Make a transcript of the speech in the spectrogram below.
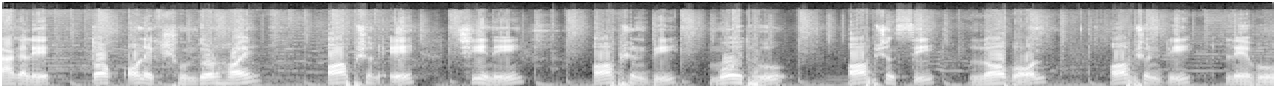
লাগালে ত্বক অনেক সুন্দর হয়? অপশন এ চিনি অপশন বি মধু অপশন সি লবণ অপশন ডি লেবু।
